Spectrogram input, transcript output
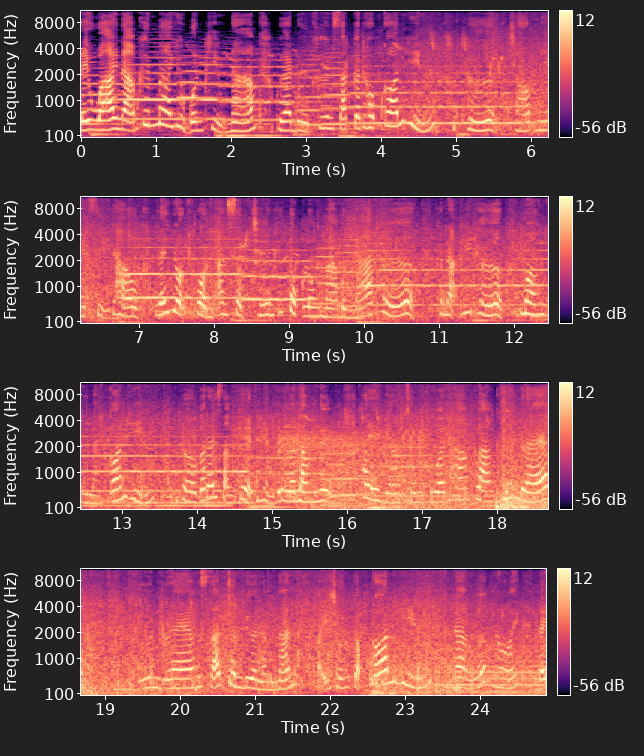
ได้ว่ายน้ำขึ้นมาอยู่บนผิวน้ำเพื่อดูคลื่นซัดกระทบก้อนหิน เธอชอบเมฆสีเทาและหยดฝนอันสดชื่นที่ตกลงมาบนหน้าเธอ ขณะที่เธอมองอยู่หลังก้อนหิน เธอก็ได้สังเกตเห็นเรือลำหนึ่งพยายามทรงตัวท่ามกลางคลื่นแรงคลื่นแรงซัดจนเรือลำนั้นไปชนกับก้อนหิน นางเงือกน้อย ได้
